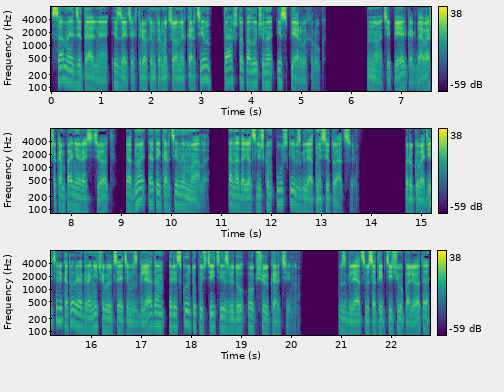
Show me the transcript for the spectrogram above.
Самая детальная из этих трех информационных картин — та, что получена из первых рук. Но теперь, когда ваша компания растет, одной этой картины мало. Она дает слишком узкий взгляд на ситуацию. Руководители, которые ограничиваются этим взглядом, рискуют упустить из виду общую картину. Взгляд с высоты птичьего полета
